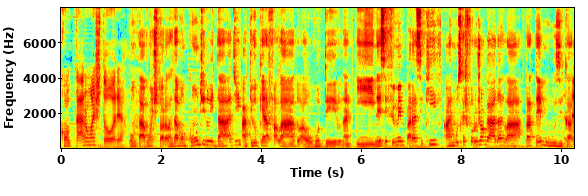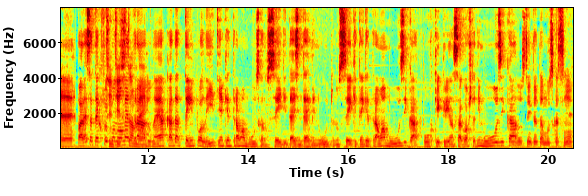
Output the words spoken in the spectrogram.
Contaram uma história. contavam a história, elas davam continuidade àquilo que era falado, ao roteiro, né? E nesse filme me parece que as músicas foram jogadas lá pra ter música. É. Parece até que foi Senti cronometrado, né? A cada tempo ali tinha que entrar uma música, não sei, de 10 em 10 minutos, não sei, que tem que entrar uma música, porque criança gosta de música. Nossa, tem tanta música assim, é?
